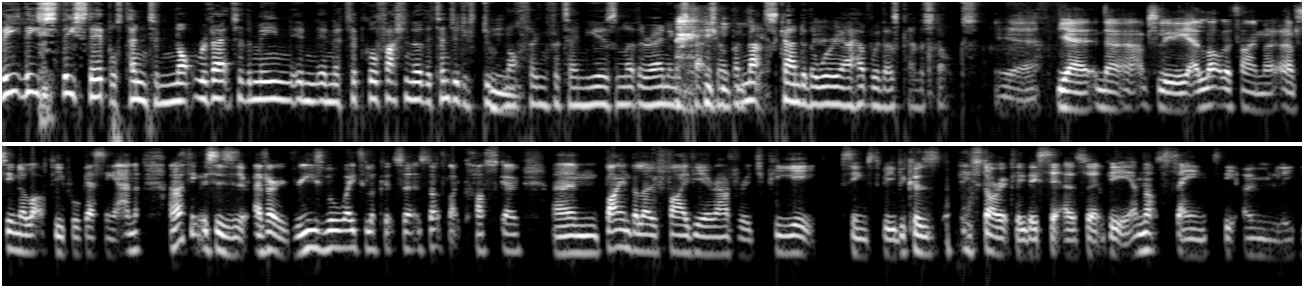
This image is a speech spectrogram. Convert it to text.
The, these these staples tend to not revert to the mean in, in a typical fashion, though. They tend to just do mm. nothing for ten years and let their earnings catch up, and that's yeah. kind of the worry I have with those kind of stocks. Yeah, yeah, no, absolutely. A lot of the time, I've seen a lot of people guessing it, and and I think this is a very reasonable way to look at certain stocks like Costco. Um, buying below five year average PE seems to be because historically they sit at a certain PE. I'm not saying it's the only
